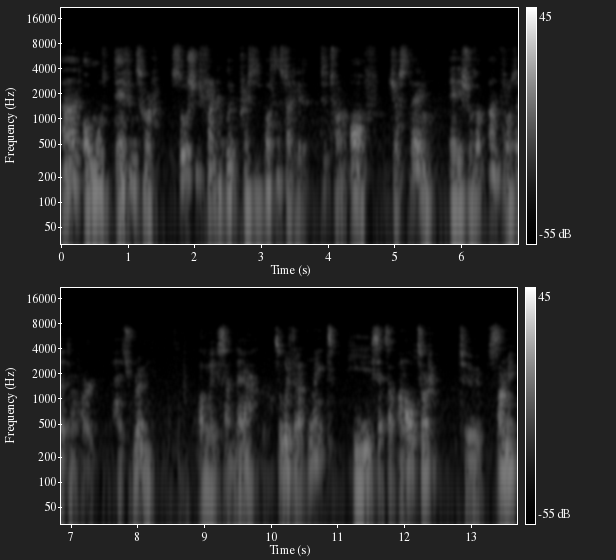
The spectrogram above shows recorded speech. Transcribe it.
and almost deafens her, so she frantically presses buttons trying to get it to turn off. Just then, Eddie shows up and throws out of her his room. Ugly son there. So later at night, he sets up an altar to Sammy,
